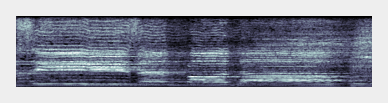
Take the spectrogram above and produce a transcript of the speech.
season for love.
